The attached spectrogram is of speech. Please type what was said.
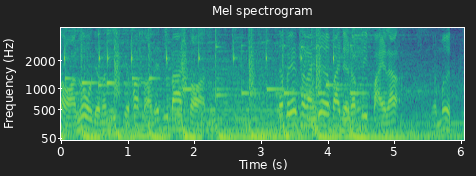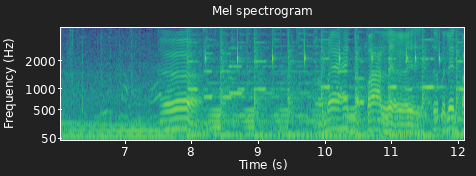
สอนลูกเดี๋ยวมันเดี๋ยวพ่อสอนเล่นที่บ้านก่อนเธอไปเล่นสไลเดอร์ไปเดี๋ยวต้องรีบไปแล้ว เดี๋ยวมืด เออเอาแม่ให้กลับบ้านเลยเธอไปเล่นไป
